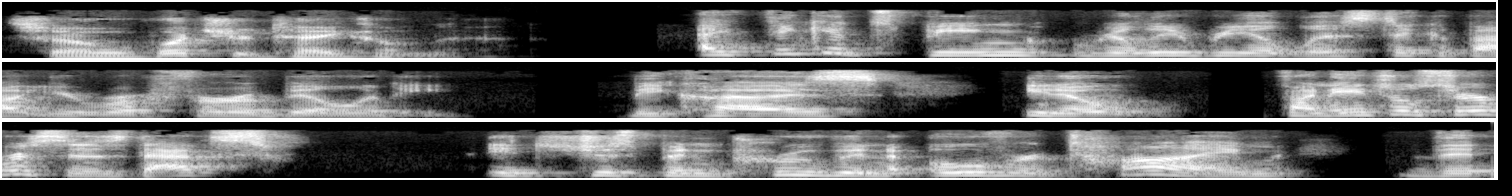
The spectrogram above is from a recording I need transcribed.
So, what's your take on that? I think it's being really realistic about your referability because, you know, financial services, that's it's just been proven over time that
